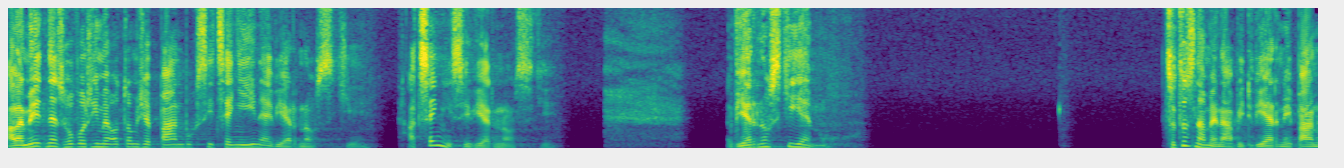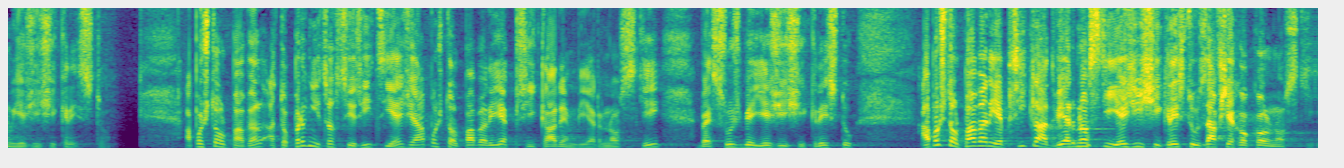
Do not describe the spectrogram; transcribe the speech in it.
Ale my dnes hovoříme o tom, že Pán Bůh si cení jiné věrnosti a cení si věrnosti. Věrnosti jemu. Co to znamená být věrný Pánu Ježíši Kristu? Apoštol Pavel, a to první, co chci říct, je, že Apoštol Pavel je příkladem věrnosti ve službě Ježíši Kristu. Apoštol Pavel je příklad věrnosti Ježíši Kristu za všech okolností.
